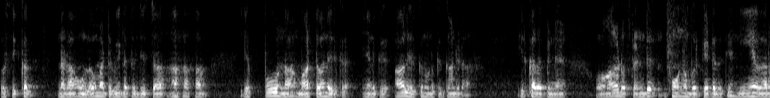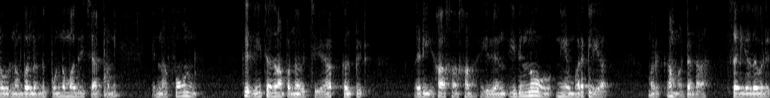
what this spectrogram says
ஒரு சிக்கல். என்னடா உன் லவ் மேட்டர் வீட்டில் தெரிஞ்சிருச்சா? ஆஹாஹா. எப்போ நான் மாட்டுவேன்னு இருக்கிறேன் எனக்கு ஆள் இருக்குன்னு உனக்கு காண்டுடா. இருக்காத பின்ன. உன் ஆளோட ஃப்ரெண்டு ஃபோன் நம்பர் கேட்டதுக்கு நீயே வேறு ஒரு நம்பர்லேருந்து பொண்ணு மாதிரி சேட் பண்ணி என்ன ஃபோனுக்கு ரீசார்ஜ்லாம் பண்ண வச்சியா? கல்பிட். ரெடி ஹா ஹா ஹா இது இது இன்னும் நீ மறக்கலையா? மறக்க மாட்டேன்டா. சரி அதை விடு.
